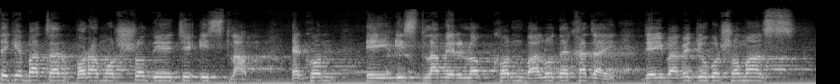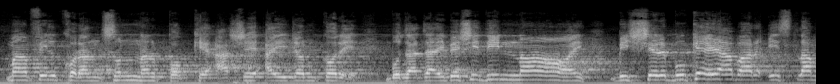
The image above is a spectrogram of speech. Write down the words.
থেকে বাঁচার পরামর্শ দিয়েছে ইসলাম। এখন এই ইসলামের লক্ষণ ভালো দেখা যায়। যে এইভাবে যুব সমাজ মাহফিল কোরআন সুন্নার পক্ষে আসে আয়োজন করে। বোঝা যায় বেশি দিন নয়, বিশ্বের বুকে আবার ইসলাম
